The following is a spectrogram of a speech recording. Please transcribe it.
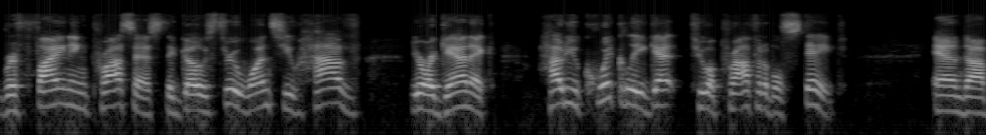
refining process that goes through once you have your organic. How do you quickly get to a profitable state? And uh,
